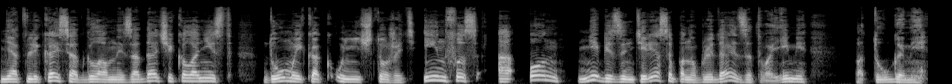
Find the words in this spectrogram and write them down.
Не отвлекайся от главной задачи, колонист. Думай, как уничтожить инфос, а он не без интереса понаблюдает за твоими потугами.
